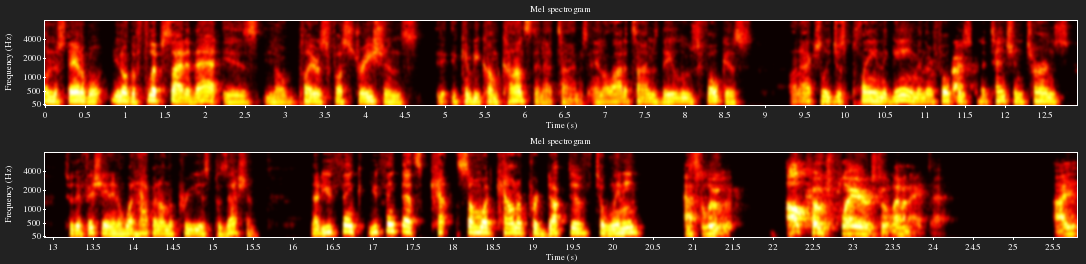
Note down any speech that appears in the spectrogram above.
Understandable. You know, the flip side of that is, you know, players' frustrations, it, it can become constant at times. And a lot of times they lose focus on actually just playing the game and their focus right. and attention turns to the officiating and what happened on the previous possession. Now, do you think you think that's ca- somewhat counterproductive to winning? Absolutely. I'll coach players to eliminate that. I,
